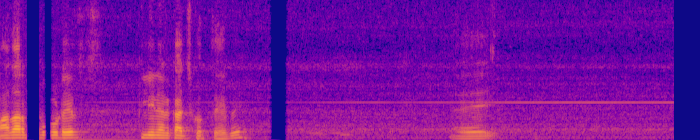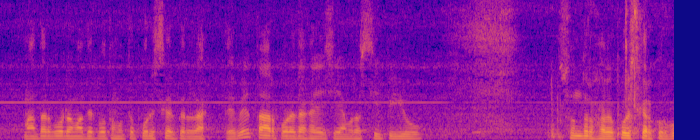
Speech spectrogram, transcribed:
মাদার বোর্ডের ক্লিনের কাজ করতে হবে। এই মাদারবোর্ড আমাদের প্রথমত পরিষ্কার করে রাখতে হবে। তারপরে দেখা যাচ্ছে আমরা সিপিইউ সুন্দরভাবে পরিষ্কার করব।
